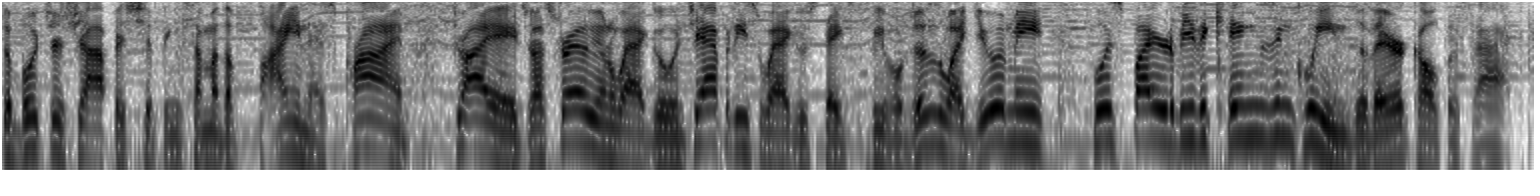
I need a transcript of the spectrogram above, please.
The Butcher Shoppe is shipping some of the finest prime, dry aged Australian Wagyu and Japanese Wagyu steaks to people just like you and me who aspire to be the kings and queens of their cul-de-sac.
